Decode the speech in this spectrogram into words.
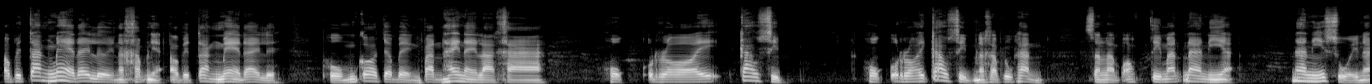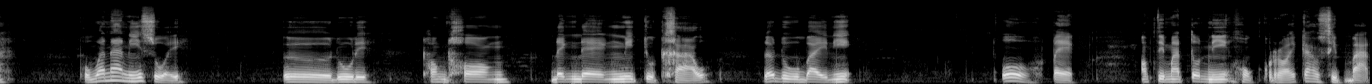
เอาไปตั้งแม่ได้เลยนะครับ เนี่ยเอาไปตั้งแม่ได้เลย ผมก็จะแบ่งปันให้ในราคา 690 690 นะครับทุกท่านสำหรับออ t ติมัสหน้านี้อะหน้านี้สวยนะ ผมว่าหน้านี้สวย เออ ดูดิ ทองทอง แดงแดงมีจุดขาว แล้วดูใบนี้ โอ้ แปลกออ t ติมัสต้นนี้ 690 บาท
